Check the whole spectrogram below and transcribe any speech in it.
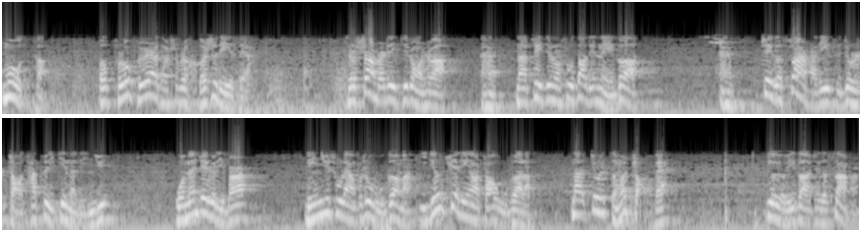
？most appropriate 是不是合适的意思呀？就是上边这几种是吧？那这几种数到底哪个？这个算法的意思就是找他最近的邻居。我们这个里边邻居数量不是五个吗？已经确定要找五个了，那就是怎么找呗？又有一个这个算法。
